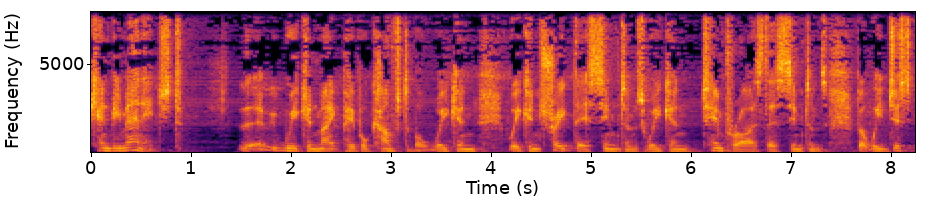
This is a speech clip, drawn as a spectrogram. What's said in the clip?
can be managed. we can make people comfortable. We can we can treat their symptoms. We can temporise their symptoms, but we just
